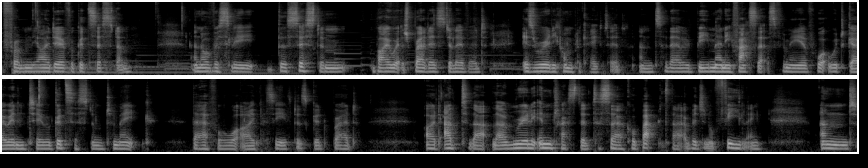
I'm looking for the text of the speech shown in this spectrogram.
from the idea of a good system. And obviously, the system by which bread is delivered is really complicated. And so there would be many facets for me of what would go into a good system to make, therefore, what I perceived as good bread. I'd add to that that I'm really interested to circle back to that original feeling. And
